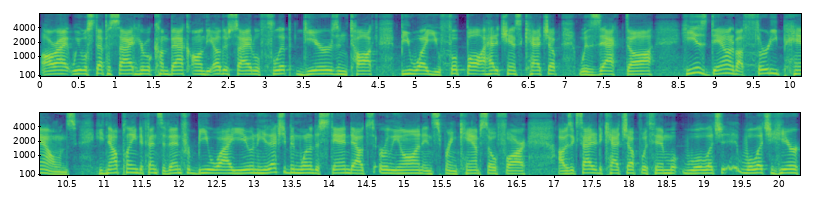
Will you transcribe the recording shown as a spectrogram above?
All right, we will step aside here. We'll come back on the other side. We'll flip gears and talk BYU football. I had a chance to catch up with Zac Dawe. He is down about 30 pounds. He's now playing defensive end for BYU, and he's actually been one of the standouts early on in spring camp so far. I was excited to catch up with him. We'll let you we'll let you hear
